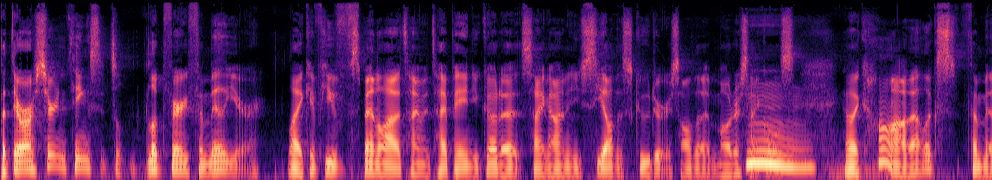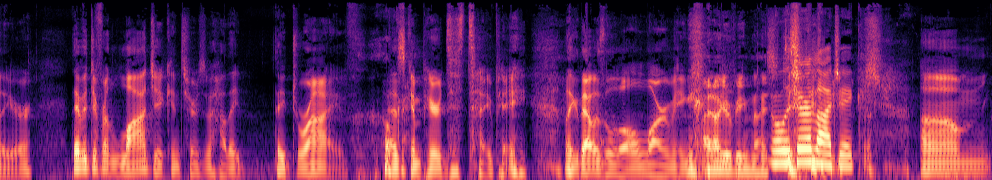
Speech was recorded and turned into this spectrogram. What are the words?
but there are certain things that look very familiar. Like if you've spent a lot of time in Taipei and you go to Saigon and you see all the scooters, all the motorcycles, you're like, huh, that looks familiar. They have a different logic in terms of how they, they drive as compared to Taipei. Like that was a little alarming. I know you're being nice. What was their logic? Um,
